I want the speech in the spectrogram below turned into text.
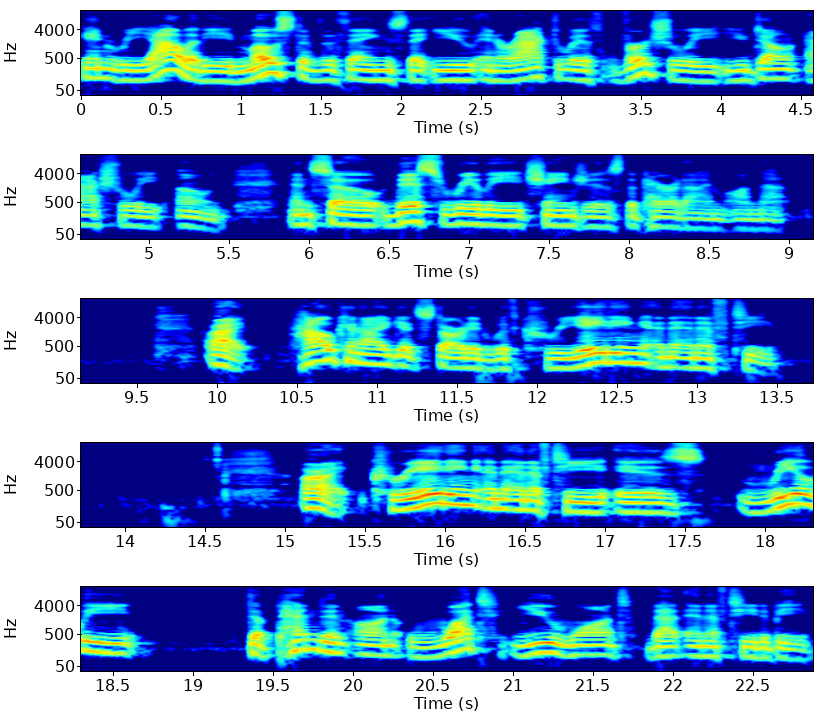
in reality, most of the things that you interact with virtually, you don't actually own. And so, this really changes the paradigm on that. All right, how can I get started with creating an NFT? All right, creating an NFT is really dependent on what you want that NFT to be.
